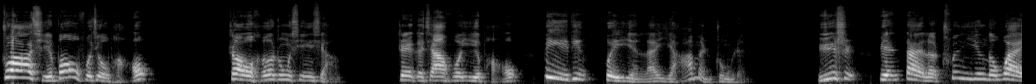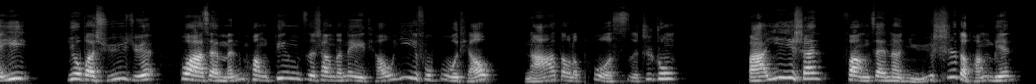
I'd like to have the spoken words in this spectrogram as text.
抓起包袱就跑。赵和忠心想，这个家伙一跑，必定会引来衙门中人，于是便带了春英的外衣，又把徐觉挂在门框钉子上的那条衣服布条拿到了破寺之中，把衣衫。放在那女尸的旁边，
